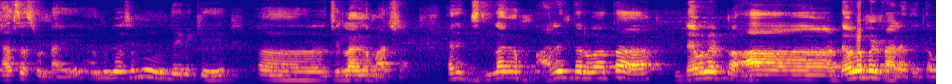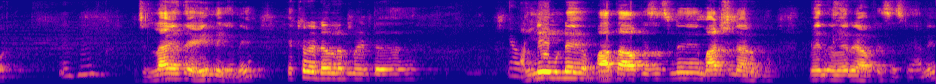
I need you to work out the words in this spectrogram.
ఛాన్సెస్ ఉన్నాయి. అందుకోసం దీనికి జిల్లాగా మార్చారు అయితే జిల్లాగా మారిన తర్వాత డెవలప్ ఆ డెవలప్మెంట్ రాలేదు ఇంతవరకు. జిల్లా అయితే అయింది కానీ ఎక్కడ డెవలప్మెంట్ అన్నీ ఉండే పాత ఆఫీసెస్ని మార్చినారు. వేరే వేరే ఆఫీసెస్ కానీ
